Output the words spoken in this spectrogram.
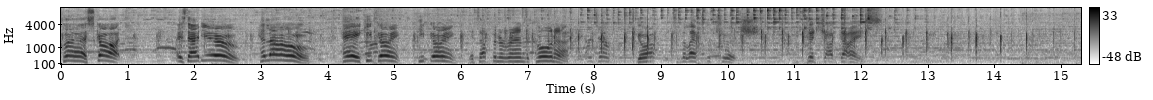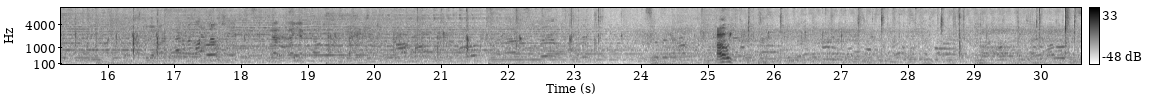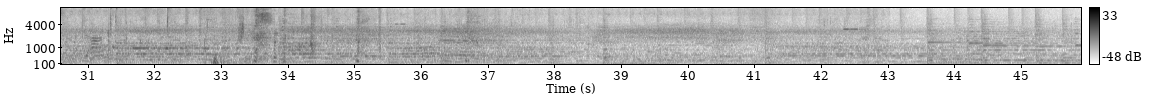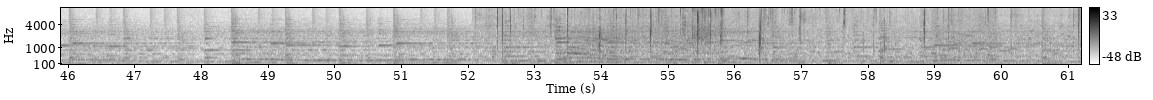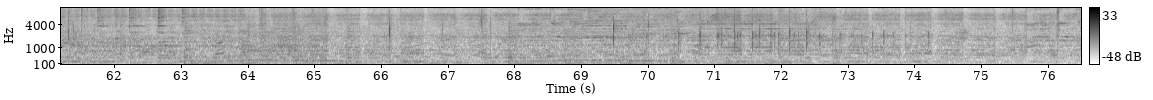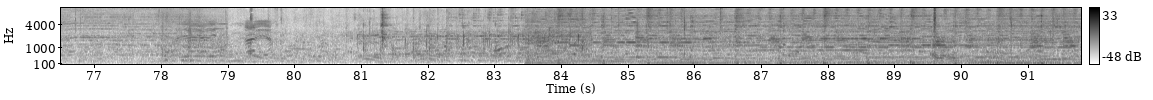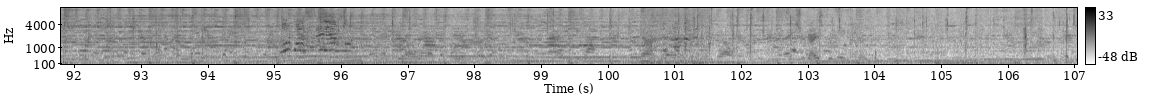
Clare, Scott, is that you? Hello. Hey, keep going, keep going. It's up and around the corner. Good job. Go up to the left of the church. Good job, guys. Oh,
